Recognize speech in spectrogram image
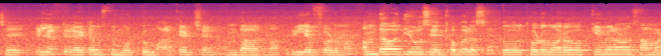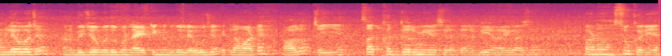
છે ઇલેક્ટ્રિક આઇટમ્સનું મોટું માર્કેટ છે અમદાવાદમાં રિલીફ રોડમાં અમદાવાદીઓ છે એને ખબર હશે. તો થોડો મારો કેમેરાનો સામાન લેવો છે અને બીજું બધું પણ લાઇટિંગ બધું લેવું છે. એટલા માટે ચાલો જઈએ. સખત ગરમી હશે અત્યારે બે વાગ્યા છે. પણ શું કરીએ?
